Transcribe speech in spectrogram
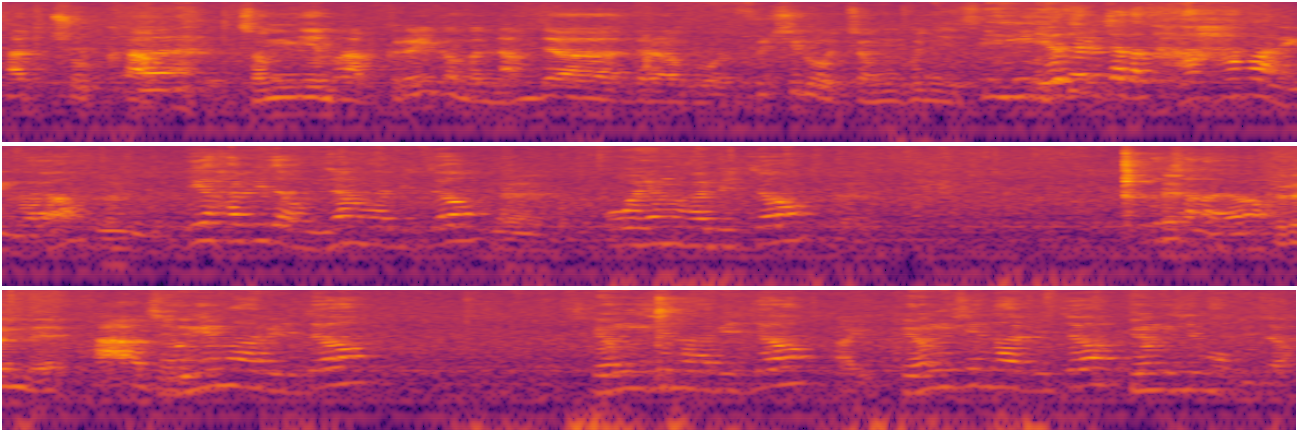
사축합, 정림합. 그러니까 뭐 남자들하고 수시로 정분이 이 생기고. 여덟 자가 다 합 아닌가요? 음. 이 합이자 음양 합이죠? 네. 오형 합이죠? 그렇잖아요. 그런데 다 합이- 정임 합이죠? 병신 합이죠? 아이고. 병신 합이죠? 병신 합이죠?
